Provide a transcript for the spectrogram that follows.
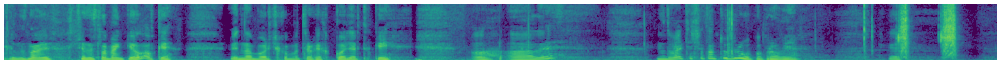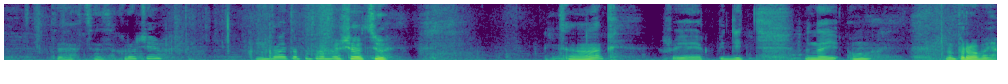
Тільки не знаю, чи не слабенькі головки від наборчика, бо трохи колір такий. О, але. Ну давайте ще там ту другу попробуємо. Так, це закручуємо. Ну давайте попробуємо ще оцю. Так. Що я як підійти до неї. О. Ну пробуємо.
